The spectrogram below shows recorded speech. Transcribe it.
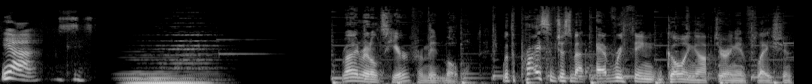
yeah. Ryan Reynolds here from Mint Mobile. With the price of just about everything going up during inflation,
